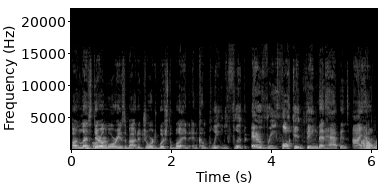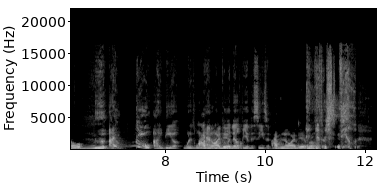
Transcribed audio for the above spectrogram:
Unless Daryl Morey is about to George Bush the button and completely flip every fucking thing that happens, I, I don't know. No, I have no idea what is going to happen no in idea, Philadelphia bro. this season. I have no idea, bro. And yet they're still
